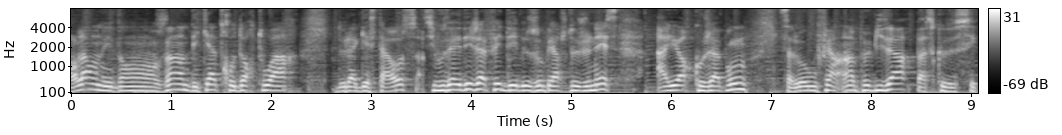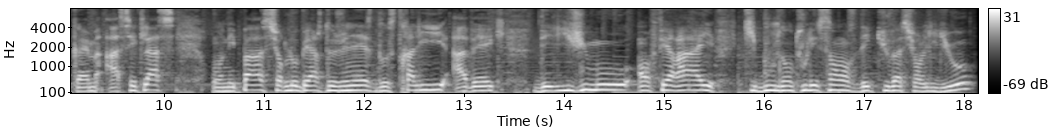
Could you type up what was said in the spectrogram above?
Alors là, on est dans un des quatre dortoirs de la guest house. Si vous avez déjà fait des auberges de jeunesse ailleurs qu'au Japon, ça doit vous faire un peu bizarre parce que c'est quand même assez classe. On n'est pas sur de l'auberge de jeunesse d'Australie avec des lits jumeaux en ferraille qui bougent dans tous les sens dès que tu vas sur l'idiot.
